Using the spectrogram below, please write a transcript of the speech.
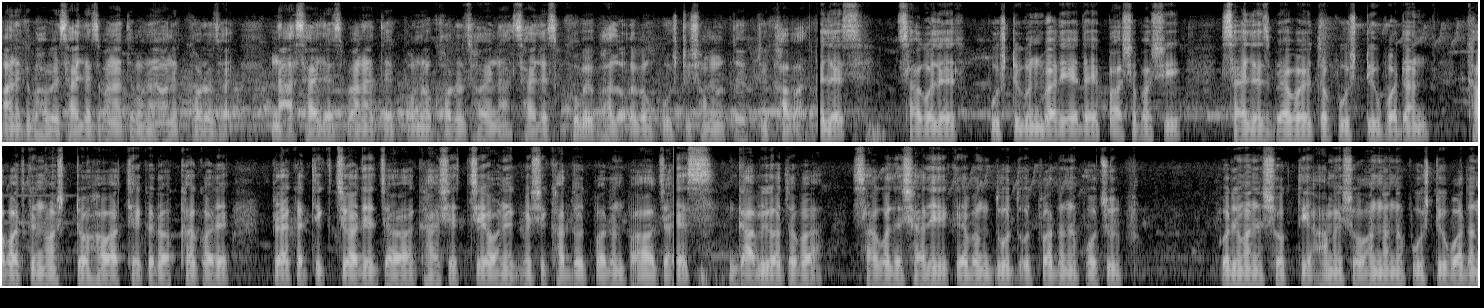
অনেকে ভাবে সাইলেস বানাতে মনে হয় অনেক খরচ হয়। না, সাইলেস বানাতে কোনো খরচ হয় না। সাইলেস খুবই ভালো এবং পুষ্টিসম্মত একটি খাবার। সাইলেস ছাগলের পুষ্টিগুণ বাড়িয়ে দেয়। পাশাপাশি সাইলেস ব্যবহৃত পুষ্টি উপাদান খাবারকে নষ্ট হওয়া থেকে রক্ষা করে। প্রাকৃতিক চরে যাওয়া ঘাসের চেয়ে অনেক বেশি খাদ্য উৎপাদন পাওয়া যায়। গাভী অথবা ছাগলের শারীরিক এবং দুধ উৎপাদনে প্রচুর পরিমাণে শক্তি, আমিষ ও অন্যান্য পুষ্টি উপাদান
